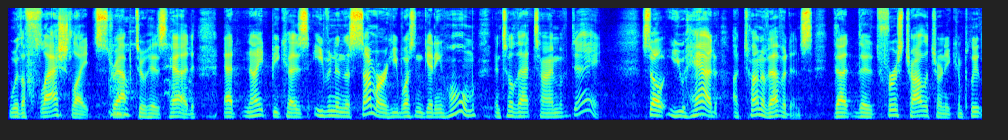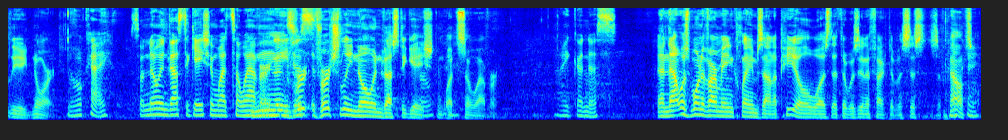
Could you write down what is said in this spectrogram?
with a flashlight strapped oh. to his head at night because even in the summer he wasn't getting home until that time of day. So you had a ton of evidence that the first trial attorney completely ignored. okay. So no investigation whatsoever. Mm, vir- just, virtually no investigation whatsoever. my goodness. And that was one of our main claims on appeal was that there was ineffective assistance of counsel. Okay.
